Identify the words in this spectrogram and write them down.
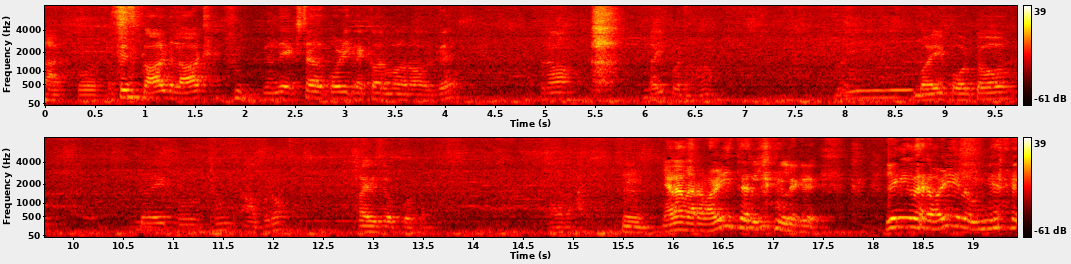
லாட் போட்டு திஸ் இஸ் கால்டு லாட் இது வந்து எக்ஸ்ட்ரா கோழிக்கு ரெக்க வருமா வரும் அவருக்கு. அப்புறம் பை போட்டோம். பை போட்டோம். பை போட்டோம் அப்புறம் ரைஸோ போட்டோம் ம் ஏன்னா வேற வழி தெரியல எங்களுக்கு. எங்களுக்கு வேற வழி இல்லை உண்மையாக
